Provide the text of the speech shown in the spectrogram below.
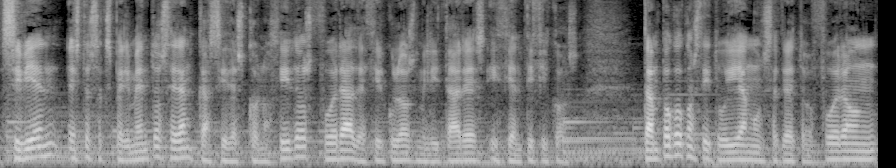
Si bien estos experimentos eran casi desconocidos fuera de círculos militares y científicos, Tampoco constituían un secreto, fueron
